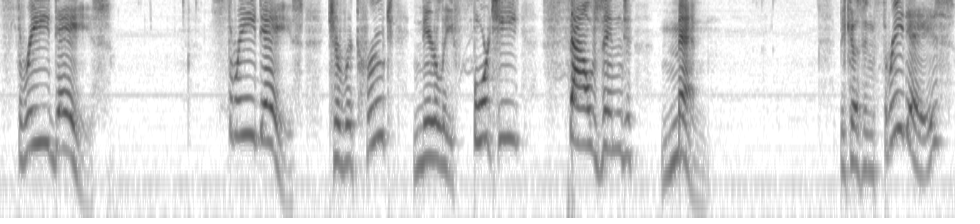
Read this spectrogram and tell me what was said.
three days, three days to recruit nearly 40,000 men. Because in three days,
